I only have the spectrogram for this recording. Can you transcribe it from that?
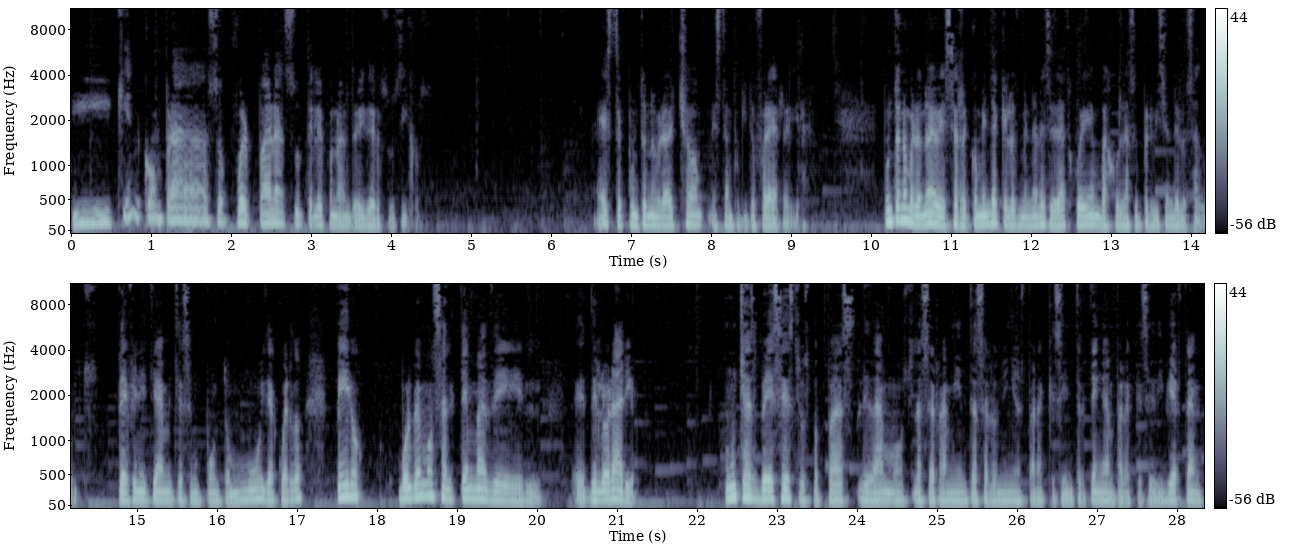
¿Y quién compra software para su teléfono Android de sus hijos? Este punto número 8 está un poquito fuera de realidad. Punto número 9. Se recomienda que los menores de edad jueguen bajo la supervisión de los adultos. Definitivamente es un punto muy de acuerdo, pero volvemos al tema del, eh, del horario muchas veces los papás le damos las herramientas a los niños para que se entretengan, para que se diviertan,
